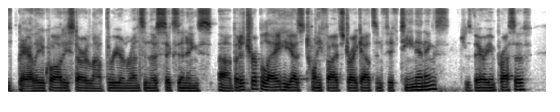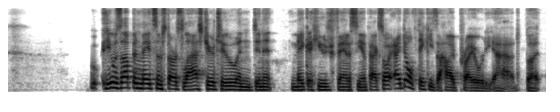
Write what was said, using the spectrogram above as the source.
Was barely a quality start, allowed three earned runs in those six innings. Uh, but at AAA, he has 25 strikeouts in 15 innings, which is very impressive. He was up and made some starts last year too, and didn't make a huge fantasy impact. So I, I don't think he's a high priority ad, but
